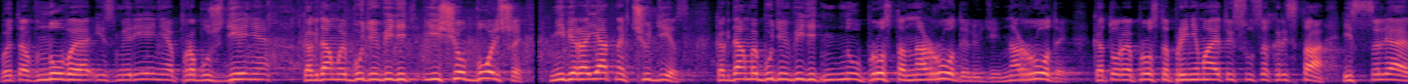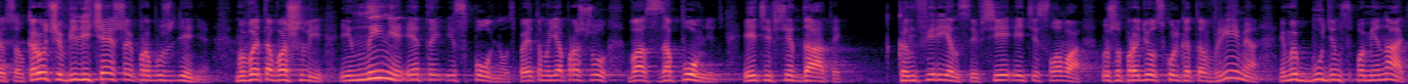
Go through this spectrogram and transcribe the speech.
в это в новое измерение, пробуждение, когда мы будем видеть еще больше невероятных чудес – когда мы будем видеть ну, просто народы людей, народы, которые просто принимают Иисуса Христа, исцеляются. Короче, величайшее пробуждение. Мы в это вошли. И ныне это исполнилось. Поэтому я прошу вас запомнить эти все даты, конференции, все эти слова. Потому что пройдет сколько-то время, и мы будем вспоминать,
